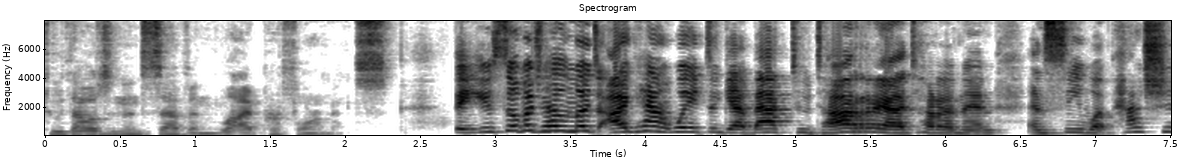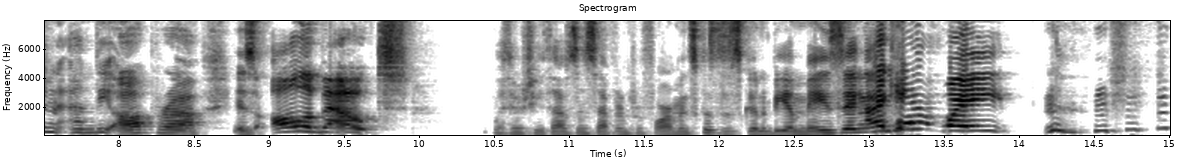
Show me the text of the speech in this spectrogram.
2007 live performance. Thank you so much, Helmut. I can't wait to get back to Tarja Turunen and see what Passion and the Opera is all about with her 2007 performance because it's going to be amazing. I can't wait.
